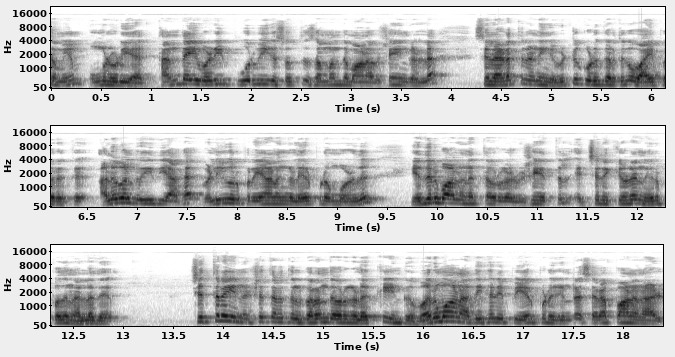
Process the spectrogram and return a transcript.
சமயம் உங்களுடைய தந்தை வழி பூர்வீக சொத்து சம்பந்தமான விஷயங்களில் சில இடத்துல நீங்கள் விட்டு கொடுக்கறதுக்கு வாய்ப்பு இருக்குது அலுவல் ரீதியாக வெளியூர் பிரயாணங்கள் ஏற்படும் பொழுது எதிர்பால் நினைத்தவர்கள் விஷயத்தில் எச்சரிக்கையுடன் இருப்பது நல்லது. சித்திரை நட்சத்திரத்தில் பிறந்தவர்களுக்கு இன்று வருமான அதிகரிப்பு ஏற்படுகின்ற சிறப்பான நாள்.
